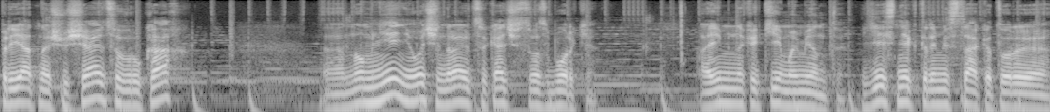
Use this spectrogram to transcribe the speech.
приятно ощущается в руках, Э, но мне не очень нравится качество сборки. А именно какие моменты? Есть некоторые места, которые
